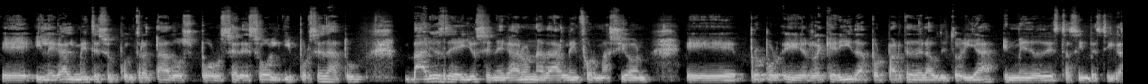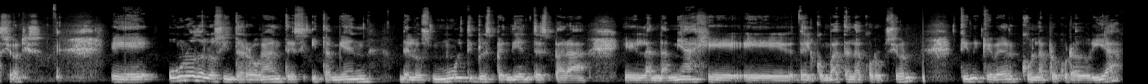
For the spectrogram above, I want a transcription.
eh, ilegalmente subcontratados por Cedesol y por Sedatu, varios de ellos se negaron a dar la información requerida por parte de la auditoría en medio de estas investigaciones. uno de los interrogantes y también de los múltiples pendientes para el andamiaje del combate a la corrupción tiene que ver con la Procuraduría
